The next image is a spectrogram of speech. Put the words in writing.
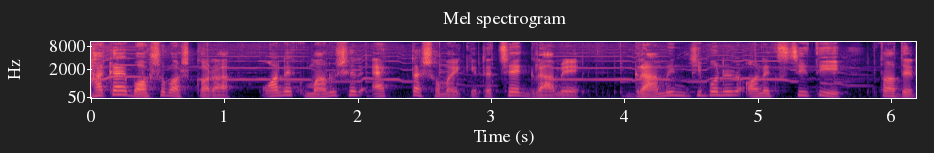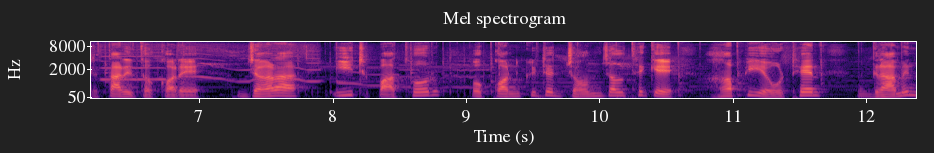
ঢাকায় বসবাস করা অনেক মানুষের একটা সময় কেটেছে গ্রামে। গ্রামীণ জীবনের অনেক স্মৃতি তাদের তাড়িত করে, যারা ইট, পাথর ও কনক্রিটের জঞ্জাল থেকে হাঁপিয়ে ওঠেন, গ্রামীণ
